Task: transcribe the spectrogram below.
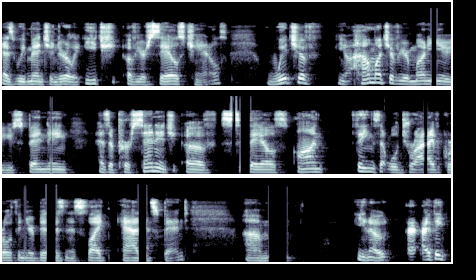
as we mentioned earlier, each of your sales channels? Which of, you know, how much of your money are you spending as a percentage of sales on things that will drive growth in your business, like ad spend? Um, you know, I, I think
